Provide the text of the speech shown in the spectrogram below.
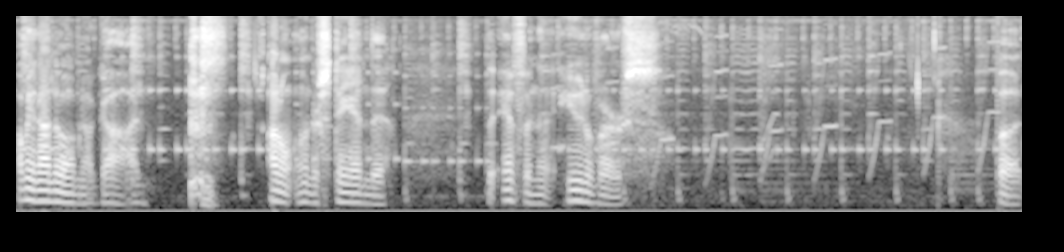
I mean, I know I'm not God. I don't understand the the infinite universe. But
